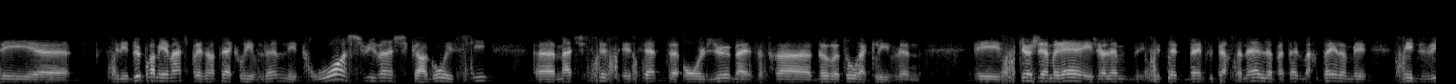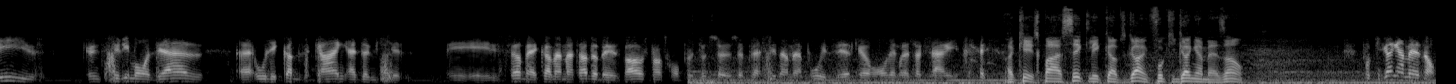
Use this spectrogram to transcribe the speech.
c'est euh, c'est les deux premiers matchs présentés à Cleveland, les trois suivants à Chicago. Et si euh, match 6 et 7 ont lieu, ben, ce sera de retour à Cleveland. Et ce que j'aimerais, et je l'aime, c'est peut-être bien plus personnel, peut-être Martin, là, mais c'est de vivre une série mondiale euh, où les Cubs gagnent à domicile. Et, et ça, ben, comme amateur de baseball, je pense qu'on peut tous se, se placer dans ma peau et dire qu'on aimerait ça que ça arrive. OK, c'est pas assez que les Cubs gagnent. Il faut qu'ils gagnent à maison. faut qu'ils gagnent à maison.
